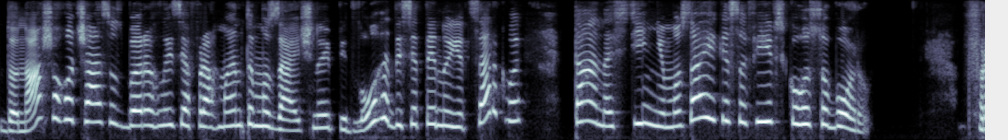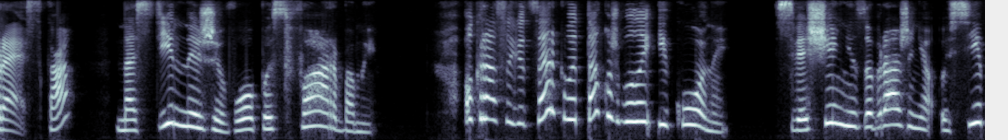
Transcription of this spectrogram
До нашого часу збереглися фрагменти мозаїчної підлоги Десятиної церкви та настінні мозаїки Софіївського собору. Фреска настінний живопис фарбами. Окрасою церкви також були ікони, священні зображення осіб,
